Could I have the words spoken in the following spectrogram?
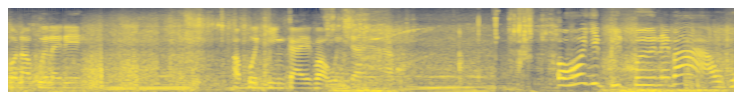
คนเอาปืนอะไรดี เอาปืนยิงไกลกว่าอุ่นใจนะครับ โอ้ยหยิบผิดปืนในบ้า โอ้โห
